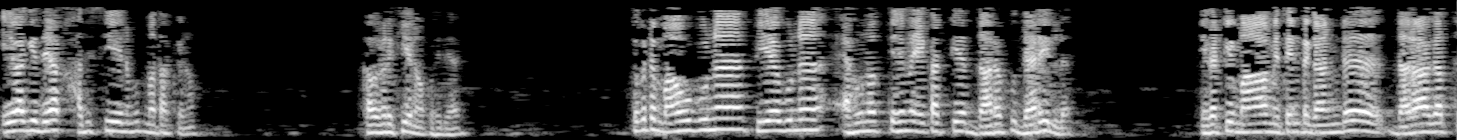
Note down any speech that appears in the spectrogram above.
ඒ වගේ දෙයක් හදිස්සියේ නමුත් මතක් වෙනවා. කවුරු හරි කියනවා කොහෙද යන්නේ? එතකොට මව් ගුණ, පිය ගුණ ඇහුනොත් එහෙම ඒ කට්ටිය දරපු දැරිල්ල. ඒ කට්ටිය මාව මෙතෙන්ට ගන්න දරාගත්ත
